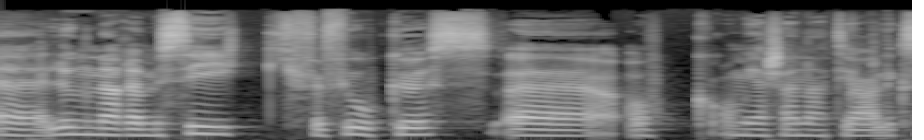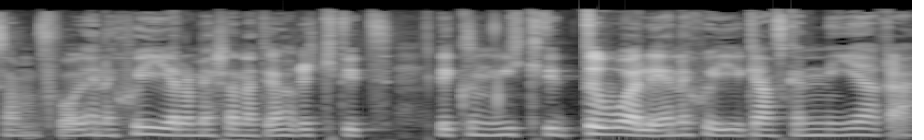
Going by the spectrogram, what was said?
uh, lugnare musik för fokus. och om jag känner att jag liksom får energi, eller om jag känner att jag har riktigt, liksom riktigt dålig energi, ganska nere,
